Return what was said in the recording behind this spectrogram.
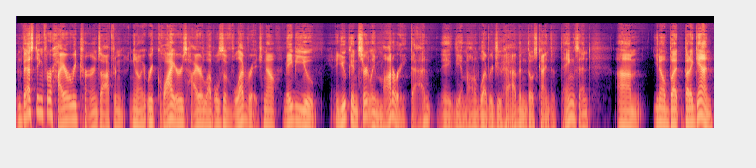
Investing for higher returns often, you know, it requires higher levels of leverage. Now, maybe you You can certainly moderate that, the, the amount of leverage you have and those kinds of things. And, um, you know, but, but again,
